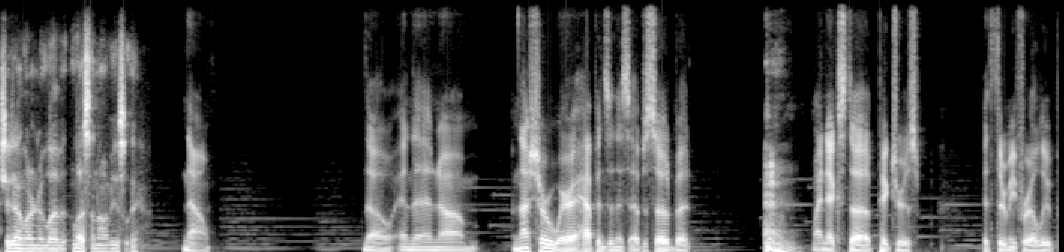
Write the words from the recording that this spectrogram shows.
She didn't learn her le- lesson, obviously. No. No, and then um I'm not sure where it happens in this episode, but my next uh picture is it threw me for a loop.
